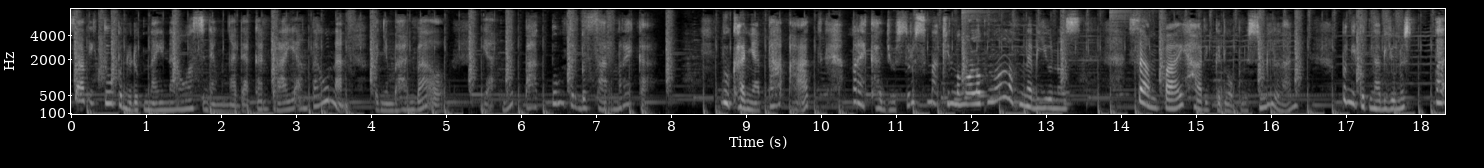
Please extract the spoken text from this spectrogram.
Saat itu penduduk Nainawa sedang mengadakan perayaan tahunan penyembahan Baal, yakni patung terbesar mereka. Bukannya taat, mereka justru semakin mengolok-ngolok Nabi Yunus. Sampai hari ke-29, pengikut Nabi Yunus tak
